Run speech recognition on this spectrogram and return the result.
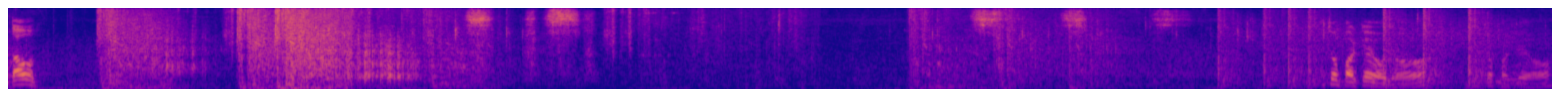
다운, 다운. 좀 빨게요, 저. 좀 빨게요.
